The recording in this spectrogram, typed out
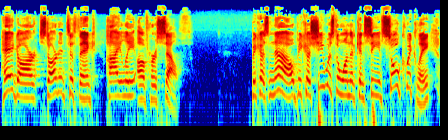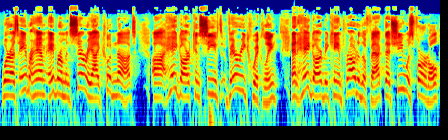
Hagar started to think highly of herself. Because now, because she was the one that conceived so quickly, whereas Abraham, Abram, and Sarai could not, uh, Hagar conceived very quickly, and Hagar became proud of the fact that she was fertile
